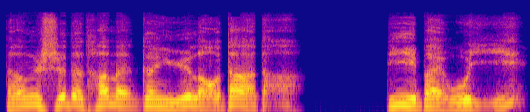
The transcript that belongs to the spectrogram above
当时的他们跟于老大打，必败无疑。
